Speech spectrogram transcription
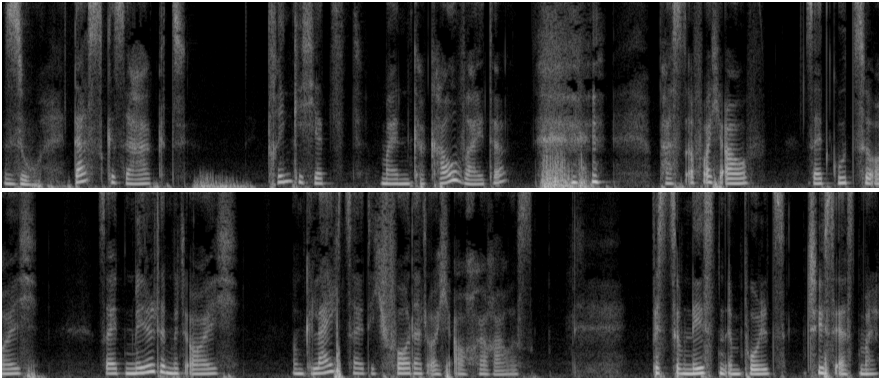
So, das gesagt, trinke ich jetzt meinen Kakao weiter. Passt auf euch auf, seid gut zu euch, seid milde mit euch und gleichzeitig fordert euch auch heraus. Bis zum nächsten Impuls. Tschüss erstmal.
